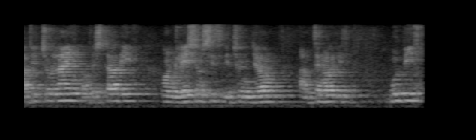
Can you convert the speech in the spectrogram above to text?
a future line of study on relationships between young and technology would be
